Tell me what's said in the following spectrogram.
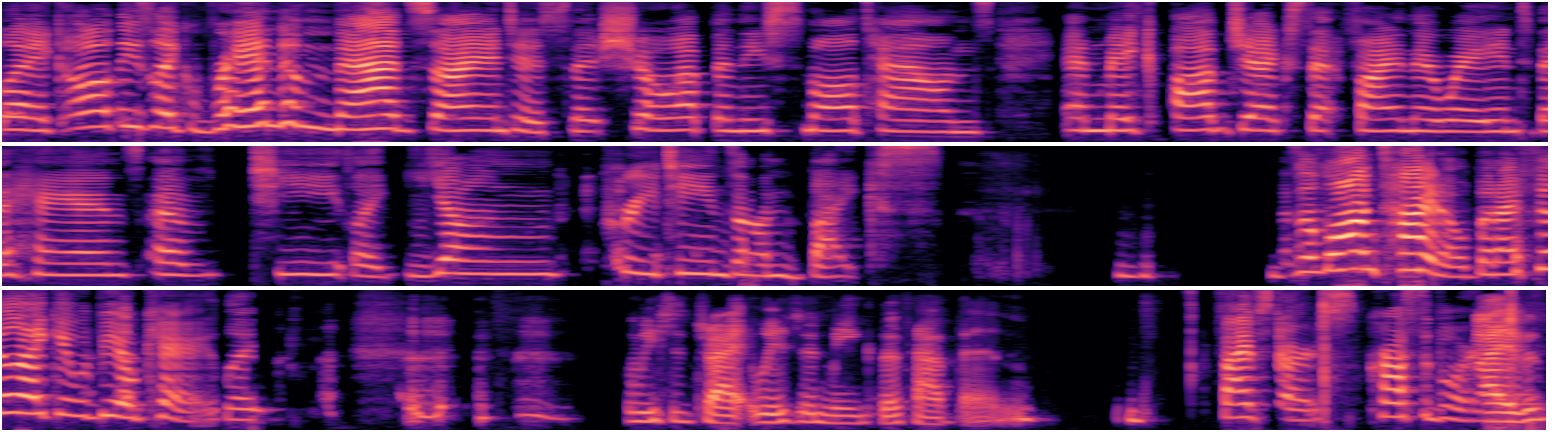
like all these like random mad scientists that show up in these small towns and make objects that find their way into the hands of te- like young preteens on bikes it's a long title but i feel like it would be okay like we should try. We should make this happen. Five stars across the board Five,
